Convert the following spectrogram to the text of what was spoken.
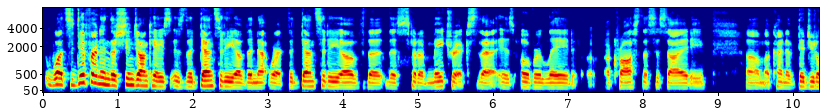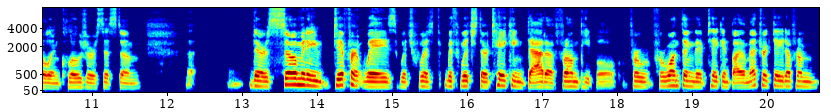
what's different in the Xinjiang case is the density of the network, the density of the this sort of matrix that is overlaid across the society, um, a kind of digital enclosure system. There's so many different ways which with with which they're taking data from people. For for one thing, they've taken biometric data from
